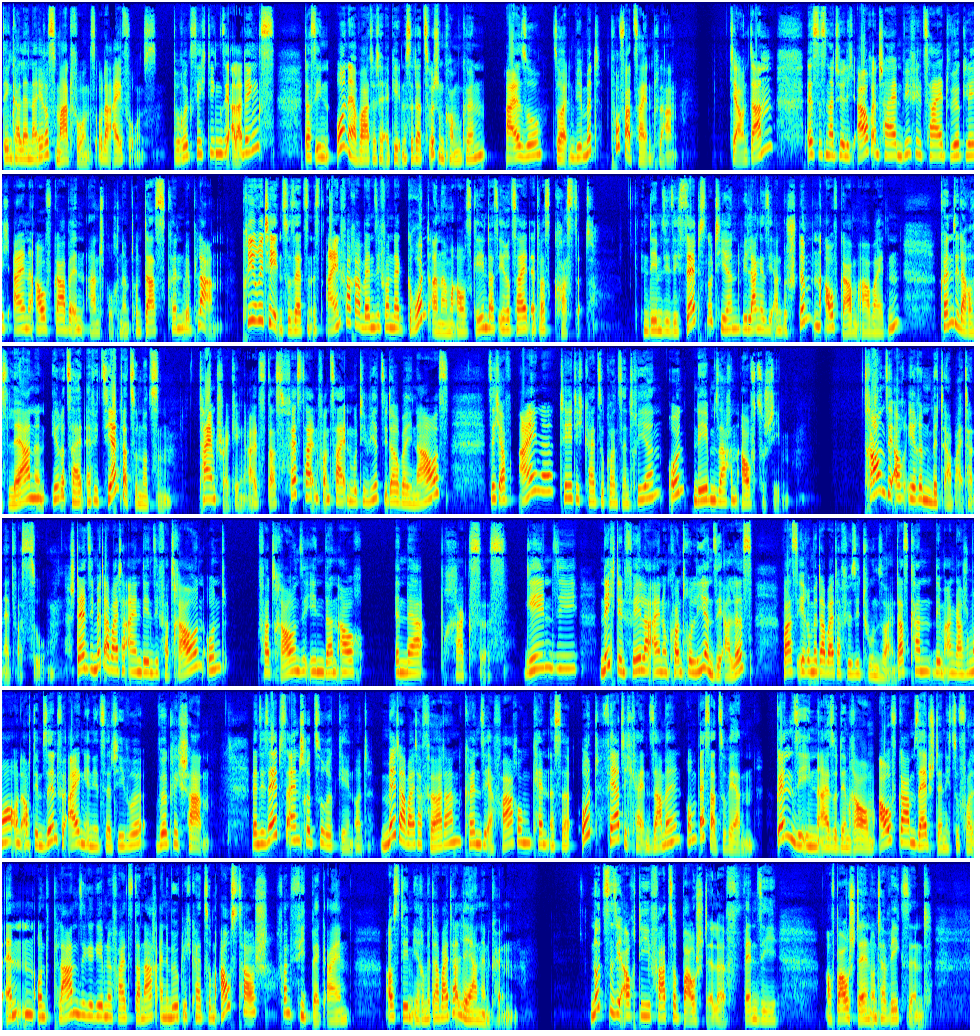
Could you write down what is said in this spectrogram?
den Kalender Ihres Smartphones oder iPhones. Berücksichtigen Sie allerdings, dass Ihnen unerwartete Ergebnisse dazwischenkommen können, also sollten wir mit Pufferzeiten planen. Tja, und dann ist es natürlich auch entscheidend, wie viel Zeit wirklich eine Aufgabe in Anspruch nimmt. Und das können wir planen. Prioritäten zu setzen ist einfacher, wenn Sie von der Grundannahme ausgehen, dass Ihre Zeit etwas kostet. Indem Sie sich selbst notieren, wie lange Sie an bestimmten Aufgaben arbeiten, können Sie daraus lernen, Ihre Zeit effizienter zu nutzen. Time Tracking als das Festhalten von Zeiten motiviert Sie darüber hinaus, sich auf eine Tätigkeit zu konzentrieren und Nebensachen aufzuschieben. Trauen Sie auch Ihren Mitarbeitern etwas zu. Stellen Sie Mitarbeiter ein, denen Sie vertrauen und vertrauen Sie ihnen dann auch in der Praxis. Gehen Sie nicht den Fehler ein und kontrollieren Sie alles, was Ihre Mitarbeiter für Sie tun sollen. Das kann dem Engagement und auch dem Sinn für Eigeninitiative wirklich schaden. Wenn Sie selbst einen Schritt zurückgehen und Mitarbeiter fördern, können Sie Erfahrungen, Kenntnisse und Fertigkeiten sammeln, um besser zu werden. Gönnen Sie ihnen also den Raum, Aufgaben selbstständig zu vollenden und planen Sie gegebenenfalls danach eine Möglichkeit zum Austausch von Feedback ein, aus dem Ihre Mitarbeiter lernen können. Nutzen Sie auch die Fahrt zur Baustelle, wenn Sie auf Baustellen unterwegs sind.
